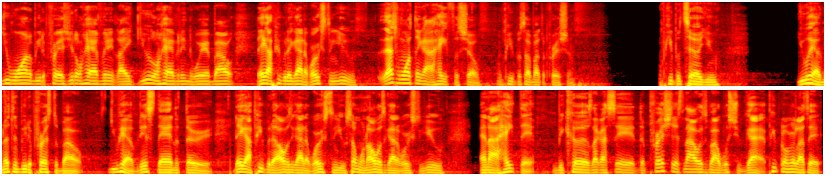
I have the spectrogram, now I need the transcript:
you want to be depressed. You don't have any like you don't have anything to worry about. They got people that got it worse than you. That's one thing I hate for sure when people talk about depression. When people tell you you have nothing to be depressed about. You have this, that, and the third. They got people that always got it worse than you. Someone always got it worse than you. And I hate that because, like I said, depression is not always about what you got. People don't realize that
